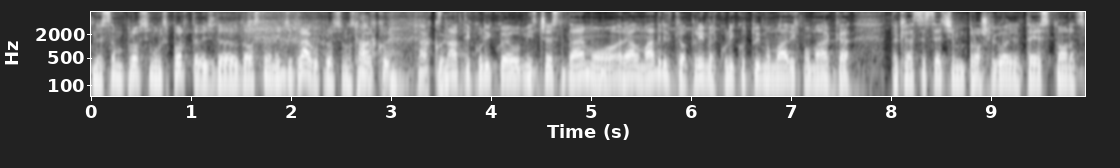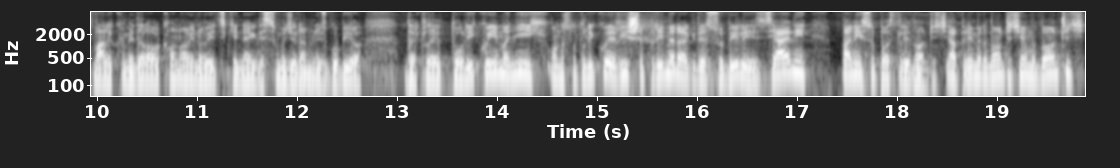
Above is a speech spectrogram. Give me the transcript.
ne samo profesionalnog sporta, već da, da ostane neki trag u profesionalnom tako sportu. Tako Znate koliko, evo, mi često dajemo Real Madrid kao primer, koliko tu ima mladih momaka. Dakle, ja se sećam prošle godine taj Estonac mali koji mi je delovao kao novi Novicki, negde se umeđu vremenu izgubio. Dakle, toliko ima njih, odnosno toliko je više primera gde su bili sjajni, pa nisu postali Dončić. A primjer Dončić imamo Dončić,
